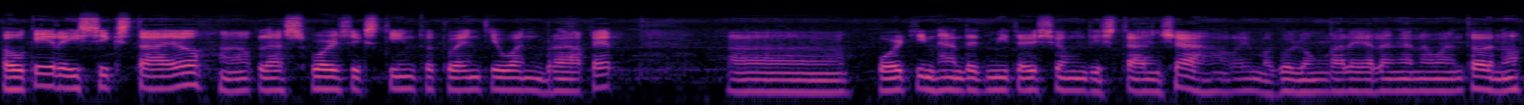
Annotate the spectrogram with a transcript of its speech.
Okay, race 6 tayo. Ah, class 4, 16 to 21 bracket. Ah, 1400 meters yung distansya. Okay, magulong karera na naman to, no?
